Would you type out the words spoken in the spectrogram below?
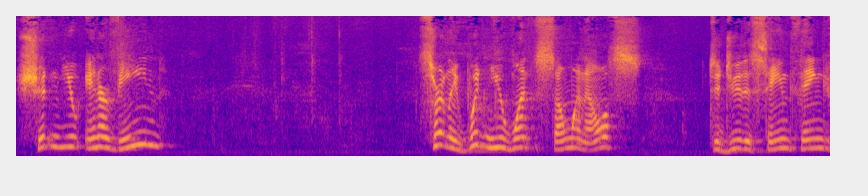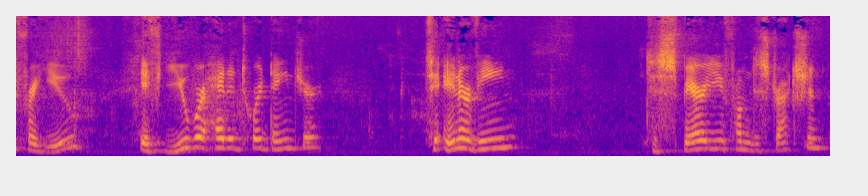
shouldn't you intervene? Certainly, wouldn't you want someone else to do the same thing for you if you were headed toward danger? To intervene? To spare you from destruction?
